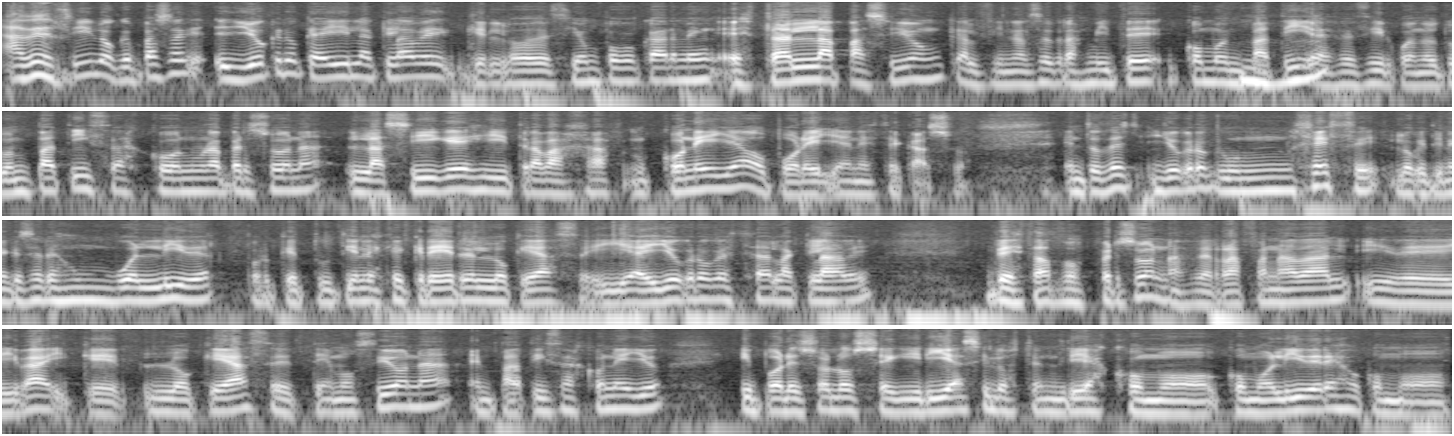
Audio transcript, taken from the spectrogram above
A ver. Sí, lo que pasa es que yo creo que ahí la clave, que lo decía un poco Carmen, está en la pasión que al final se transmite como empatía. Es decir, cuando tú empatizas con una persona, la sigues y trabajas con ella o por ella en este caso. Entonces yo creo que un jefe lo que tiene que ser es un buen líder porque tú tienes que creer en lo que hace y ahí yo creo que está la clave de estas dos personas, de Rafa Nadal y de Ibai, que lo que hace te emociona, empatizas con ellos y por eso los seguirías y los tendrías como, como líderes o como,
